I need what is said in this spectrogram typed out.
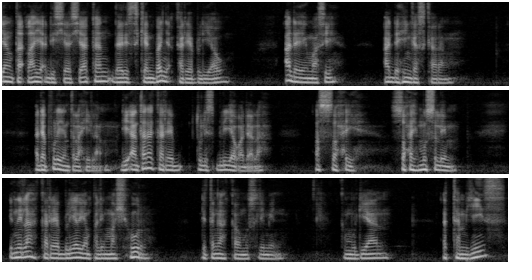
yang tak layak disia-siakan dari sekian banyak karya beliau, ada yang masih ada hingga sekarang. Ada pula yang telah hilang. Di antara karya tulis beliau adalah As-Sahih, Sahih Muslim. Inilah karya beliau yang paling masyhur di tengah kaum muslimin. Kemudian At-Tamyiz,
